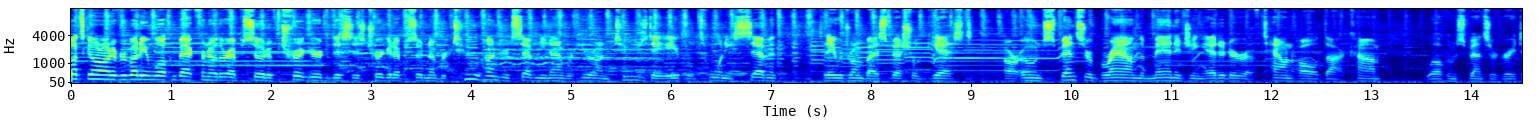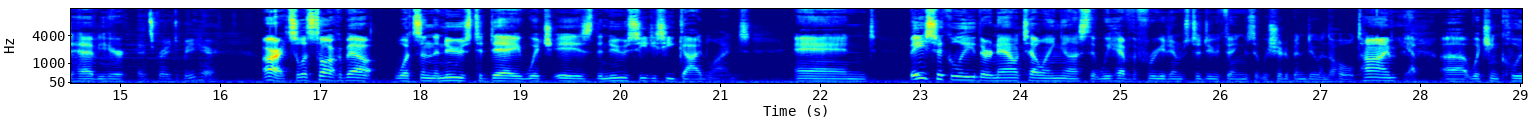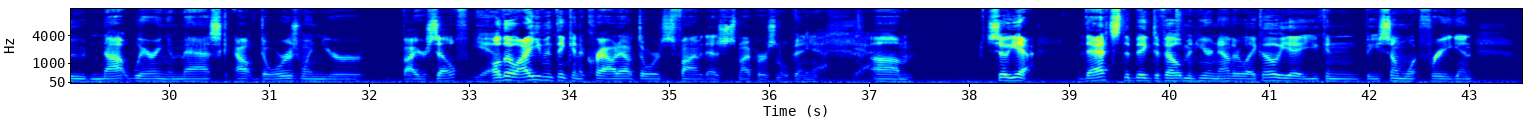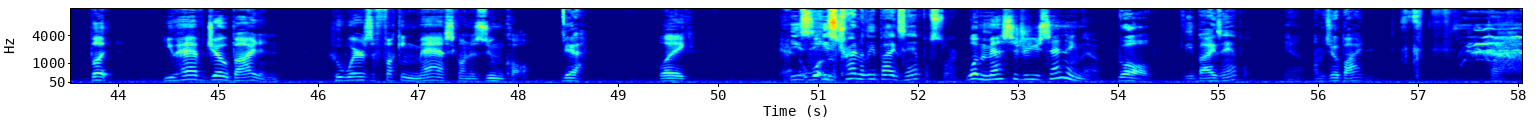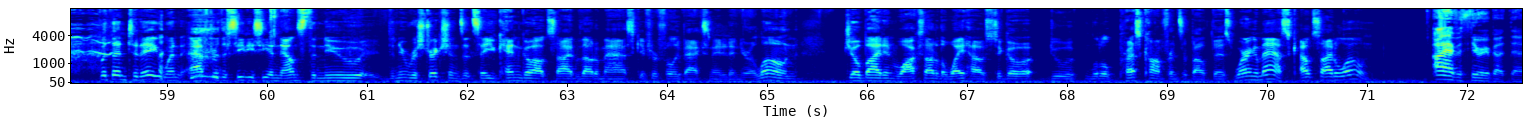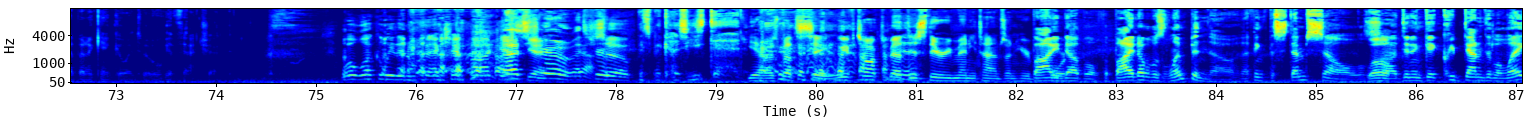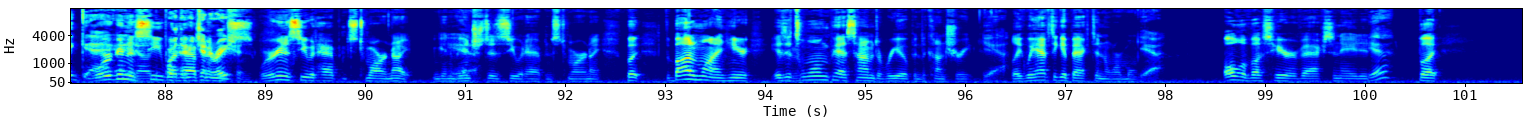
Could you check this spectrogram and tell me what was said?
What's going on, everybody, and welcome back for another episode of Triggered. This is Triggered episode number 279. We're here on Tuesday, April 27th. Today, we're joined by a special guest, our own Spencer Brown, the managing editor of townhall.com. Welcome, Spencer. Great to have you here. It's great to be here. All right, so let's talk about what's in the news today, which is the new CDC guidelines. And basically, they're now telling us that we have the freedoms to do things that we should have been doing the whole time, Yep. uh, which include not wearing a mask outdoors when you're by yourself. Yeah. Although I even think in a crowd outdoors is fine, but that's just my personal opinion. Yeah. Yeah. Um, so yeah, that's the big development here. Now they're like, oh yeah, you can be somewhat free again, but you have Joe Biden who wears a fucking mask on a Zoom call. yeah. Like, He's what, he's trying to lead by example, Storm. what message are you sending though? Well, lead by example. You know, I'm Joe Biden. But then today, when after the CDC announced the new the new restrictions that say you can go outside without a mask if you're fully vaccinated and you're alone, Joe Biden walks out of the White House to go do a little press conference about this, wearing a mask outside alone. I have a theory about that, but I can't go into it. We'll get fact checked. Well, luckily they don't fact check podcasts. That's yet. true. That's Yeah. true. So It's because he's dead. yeah, I was about to say we've talked about this theory many times on here. Body before. double. The body double was limping though. I think the stem cells Well, uh, didn't get creeped down into the leg. uh, We're gonna you know, see part what of the happens. regeneration. We're gonna see what happens tomorrow night. I'm gonna be Yeah. interested to see what happens tomorrow night. But the bottom line here is it's Mm-hmm. long past time to reopen the country. Yeah. Like we have to get back to normal. Yeah. All of us here are vaccinated. Yeah. But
